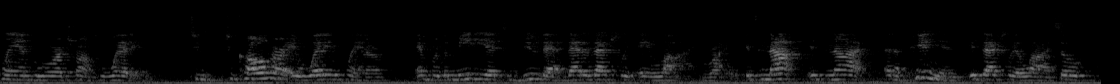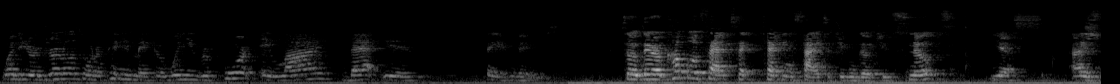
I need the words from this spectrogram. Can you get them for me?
plans Lara Trump's wedding. To to call her a wedding planner and for the media to do that, that is actually a lie. Right. It's not. It's not an opinion. It's actually a lie. So whether you're a journalist or an opinion maker, when you report a lie, that is fake news. So there are a couple of fact checking sites that you can go to. Snopes. Yes. Is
